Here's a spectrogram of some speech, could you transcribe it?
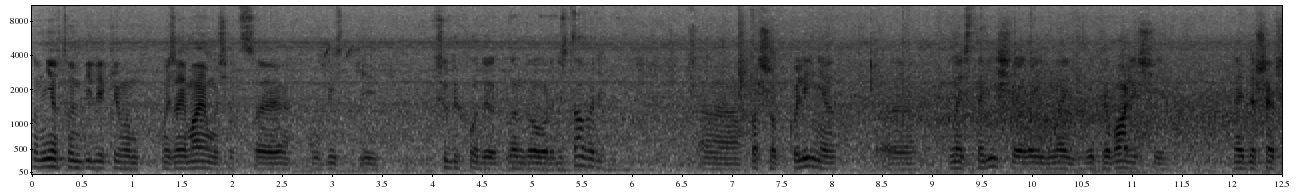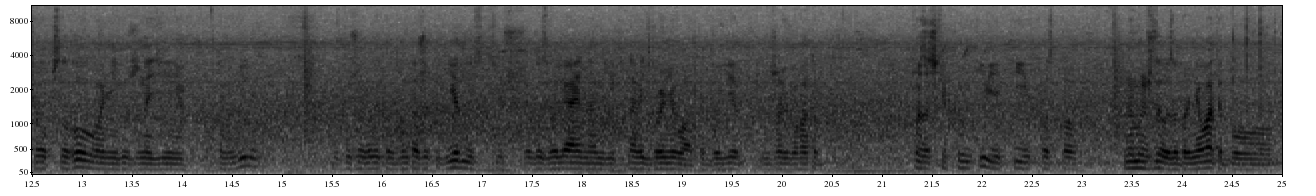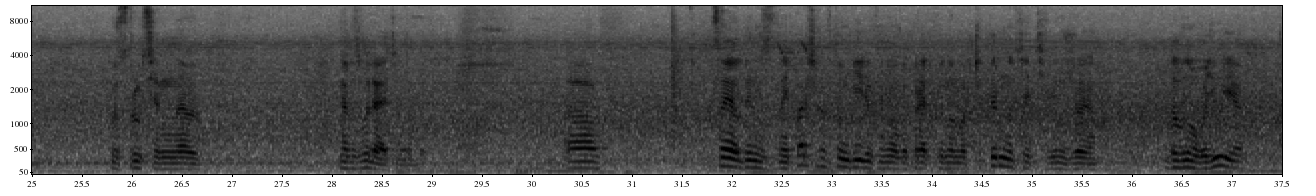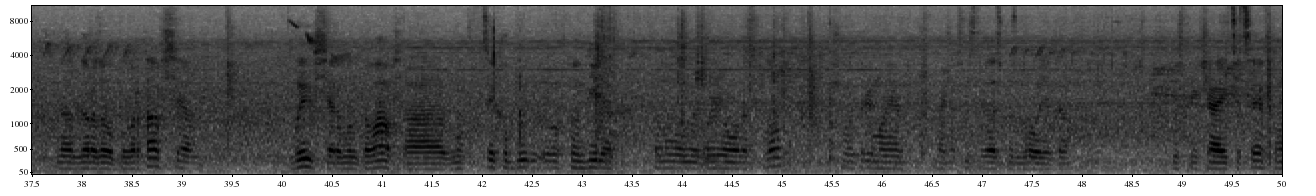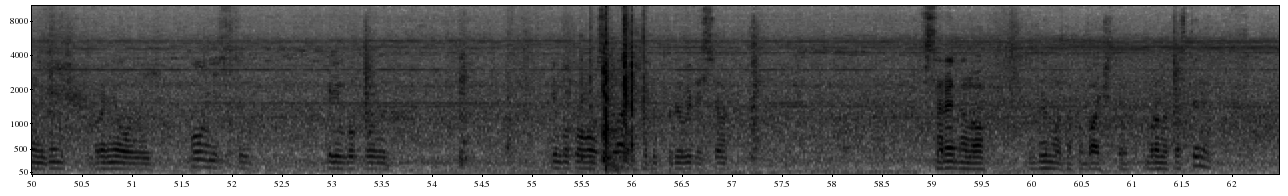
Основні автомобілі, якими ми займаємося, це англійські всюди ходи Land Rover Discovery, е, першого покоління, е, найстаріші, але й найвитриваліші, найдешевші в обслуговуванні, дуже надійні автомобілі з дуже великою вантажопідємністю, що дозволяє нам їх навіть бронювати, бо є, на жаль, багато позашляховиків, які просто неможливо забронювати, бо конструкція не, не дозволяє цього робити. Е, Це один з найперших автомобілів, у нього порядку номер 14, він вже давно воює, неодноразово повертався, бився, ремонтувався. А В цих автомобілях встановлено броньоване скло, що отримує всю стрілецьку зброю, яка зустрічається. Цей автомобіль броньований повністю, крім бокових, крім бокового скла, тут подивитися всередину, де можна побачити бронепластини.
